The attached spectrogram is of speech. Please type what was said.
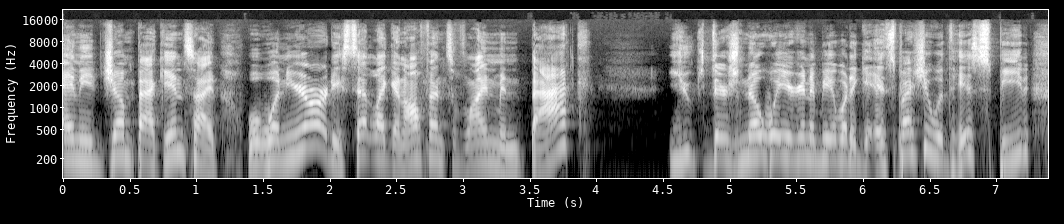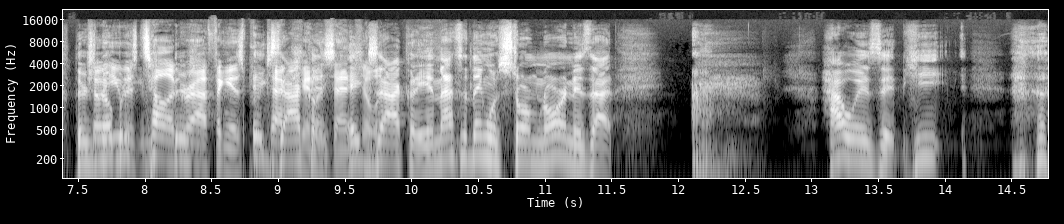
and he'd jump back inside. Well, when you're already set like an offensive lineman back, you there's no way you're going to be able to get, especially with his speed. There's So he nobody was telegraphing his protection, exactly, essentially. exactly, and that's the thing with Storm Norton is that how is it he.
